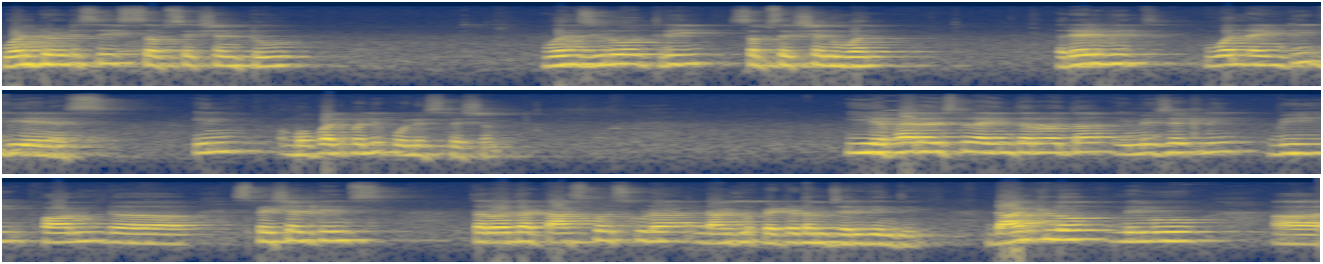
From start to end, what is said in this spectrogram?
126 subsection 2 103 subsection 1 read with 190 bns in Bhopalpalli police station. ఈ ఎఫ్ఐఆర్ రిజిస్టర్ అయిన తర్వాత immediately we formed special teams తర్వాత టాస్క్ ఫోర్స్ కూడా దాంట్లో పెట్టడం జరిగింది దాంట్లో మేము uh,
